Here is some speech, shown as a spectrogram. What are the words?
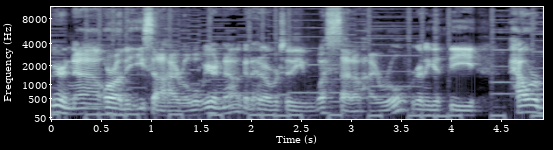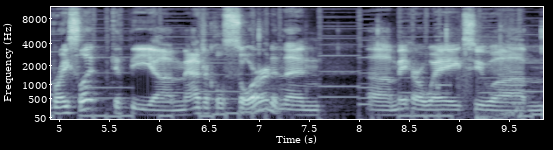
we are now, or on the east side of Hyrule, but we are now going to head over to the west side of Hyrule. We're going to get the power bracelet, get the uh, magical sword, and then uh, make our way to um,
